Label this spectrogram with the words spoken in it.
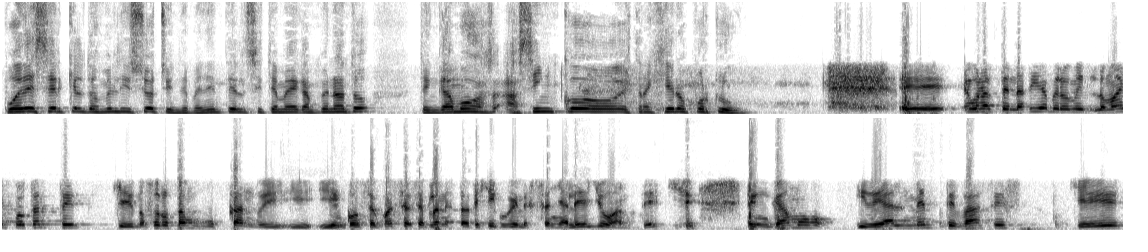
puede ser que el 2018, independiente del sistema de campeonato, tengamos a, a cinco extranjeros por club. Eh, es una alternativa, pero lo más importante que nosotros estamos buscando y, y- en consecuencia ese plan estratégico que les señalé yo antes, es que tengamos idealmente bases que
